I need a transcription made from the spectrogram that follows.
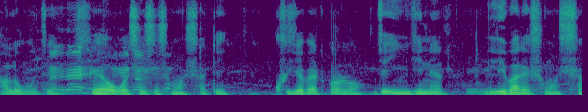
ভালো বুঝে। সে অবশেষে সমস্যাটি খুঁজে বের করল যে ইঞ্জিনের লিভারের সমস্যা।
